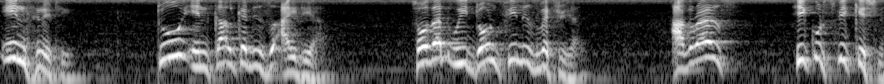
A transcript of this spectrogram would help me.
infinity. To inculcate this idea, so that we don't feel his material. Otherwise, he could speak Krishna.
